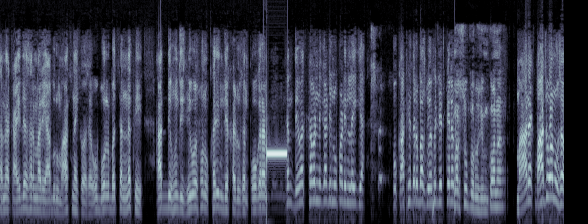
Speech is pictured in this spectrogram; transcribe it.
તમે કાયદેસર મારી આબરૂ હાથ નાખ્યો છે હું બોલ બચ્ચન નથી. આજ દી સુધી જીવો સોનું ખરીને દેખાડ્યું છે પ્રોગ્રામ એમ દેવાત ખબરની ગાડી ઉપાડીને લઈ ગયા. હું કાઠી દરબાર એફિડેટ કરે તમારે શું કરું છું કોને? મારે બાજવાનું છે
